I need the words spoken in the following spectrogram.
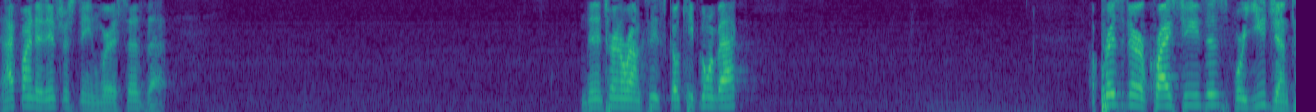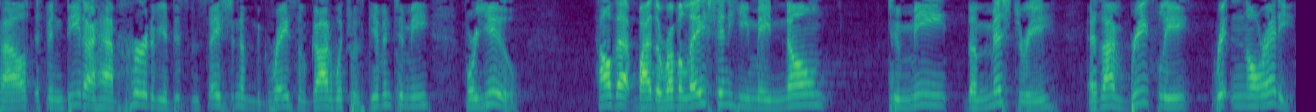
And I find it interesting where it says that. And then it turn around, please go keep going back. Prisoner of Christ Jesus for you Gentiles, if indeed I have heard of your dispensation of the grace of God which was given to me for you, how that by the revelation he made known to me the mystery, as I've briefly written already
